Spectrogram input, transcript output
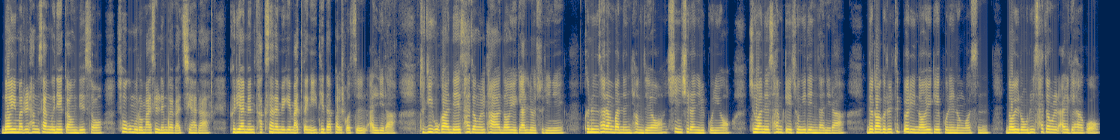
너희 말을 항상 은혜 가운데서 소금으로 맛을 냄과 같이 하라. 그리하면 각 사람에게 마땅히 대답할 것을 알리라. 두기고가 내 사정을 다 너희에게 알려주리니 그는 사랑받는 형제여 신실한 일꾼이요 주 안에서 함께 종이 된 자니라. 내가 그를 특별히 너에게 보내는 것은 너희로 우리 사정을 알게 하고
